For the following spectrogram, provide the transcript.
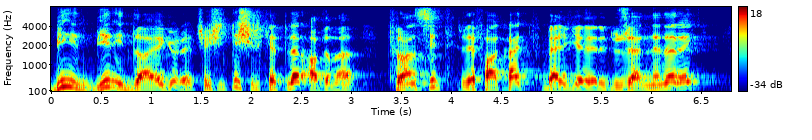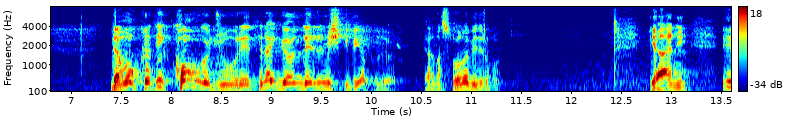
Bir, bir iddiaya göre çeşitli şirketler adına transit refakat belgeleri düzenlenerek Demokratik Kongo Cumhuriyeti'ne gönderilmiş gibi yapılıyor. Ya nasıl olabilir bu? Yani e,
